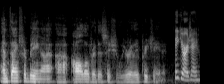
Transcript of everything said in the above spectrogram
and thanks for being uh, uh, all over this issue. We really appreciate it. thank you, RJ.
